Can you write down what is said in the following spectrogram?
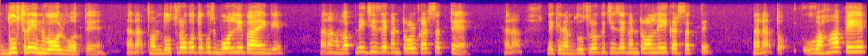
दूसरे इन्वॉल्व होते हैं। है ना? तो हम दूसरों को तो कुछ बोल नहीं पाएँगे, है ना? हम अपनी चीज़ें कंट्रोल कर सकते हैं, है ना? लेकिन हम दूसरों की चीज़ें कंट्रोल नहीं कर सकते, है ना? तो वहाँ पे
